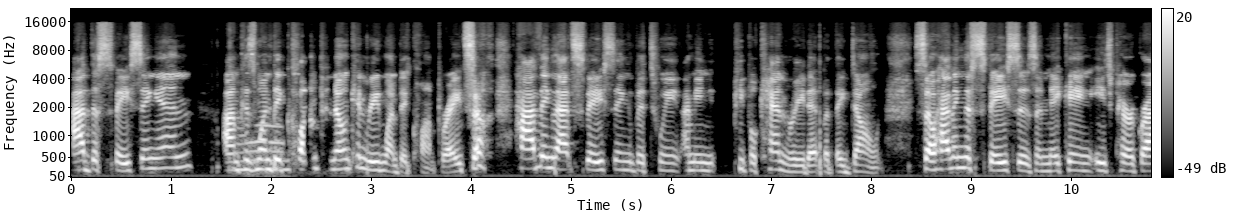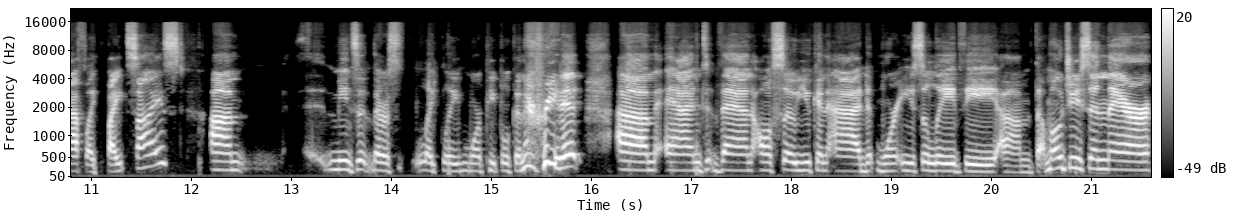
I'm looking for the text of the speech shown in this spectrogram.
add the spacing in because um, one big oh. clump no one can read one big clump right so having that spacing between i mean people can read it but they don't so having the spaces and making each paragraph like bite sized um, means that there's likely more people going to read it. Um, and then also you can add more easily the, um, the emojis in there.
